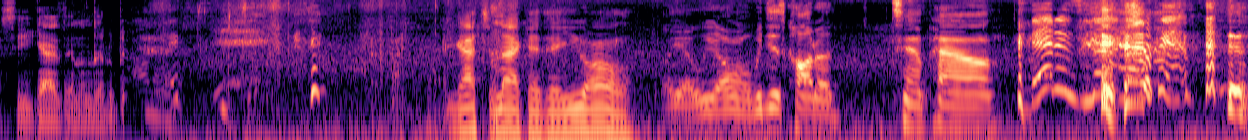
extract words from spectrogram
See you guys in a little bit. I got you now, KJ. You on. Oh yeah, we on. We just caught a 10 pound. That is not my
